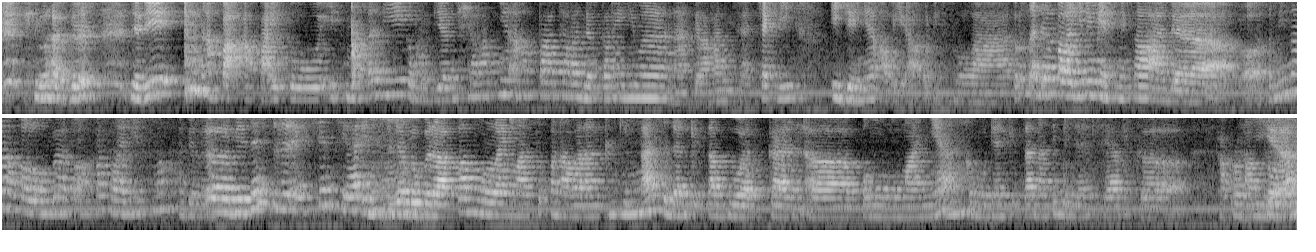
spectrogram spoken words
Ciladers. Jadi apa itu ISMA tadi, kemudian syaratnya apa, cara daftarnya gimana? Nah silakan bisa cek di IG-nya OIA Unisula. Terus ada apa lagi nih Miss? Misal ada eh, seminar atau lomba atau apa selain ISMA? Ada lagi? Eh, biasanya student exchange ya ini Mhm. sudah beberapa mulai masuk penawaran ke kita sedang kita buatkan eh, pengumumannya Mhm. kemudian kita nanti biasanya share ke Kaprodi ya.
